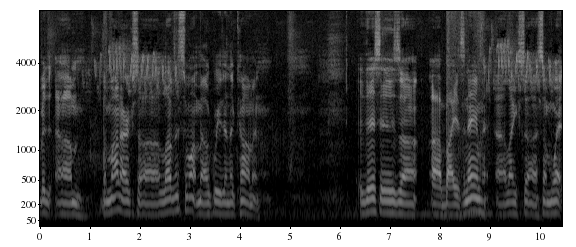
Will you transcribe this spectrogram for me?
But um, the monarchs uh, love the swamp milkweed in the common. This is uh, uh, by its name, uh, likes uh, some wet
